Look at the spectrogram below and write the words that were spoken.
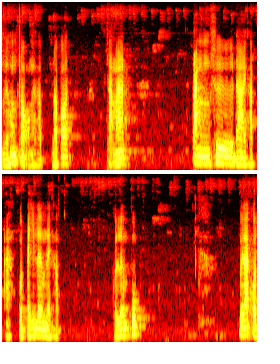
หรือห้องสองนะครับ แล้วก็สามารถตั้งชื่อได้ครับ อะ กดไปที่เริ่มเลยครับ กดเริ่มปุ๊บ เวลากด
